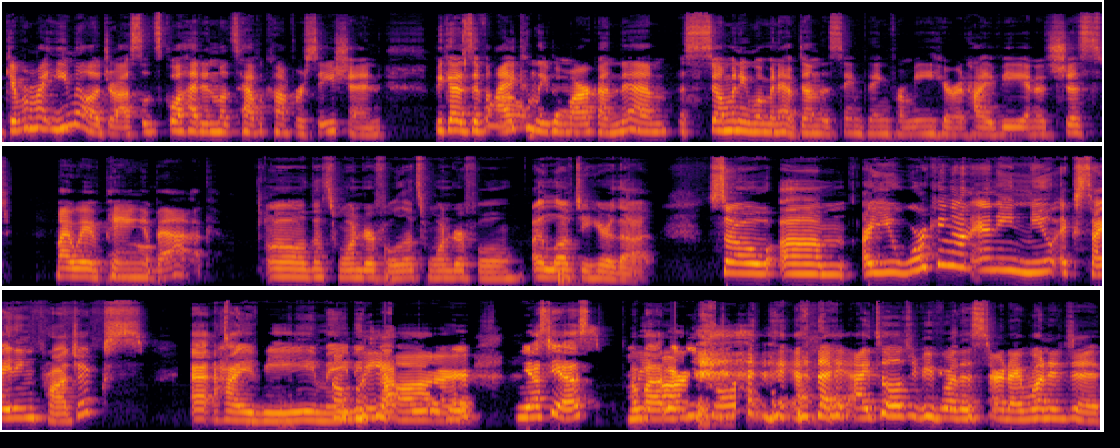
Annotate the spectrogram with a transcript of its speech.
give her my email address. Let's go ahead and let's have a conversation. Because if wow. I can leave a mark on them, so many women have done the same thing for me here at Hy-Vee, and it's just my way of paying it back. Oh, that's wonderful. That's wonderful. I love to hear that. So, um, are you working on any new exciting projects at Hy-Vee? Maybe we are. Yes, yes. Are. and I, I, told you before the start, I wanted to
